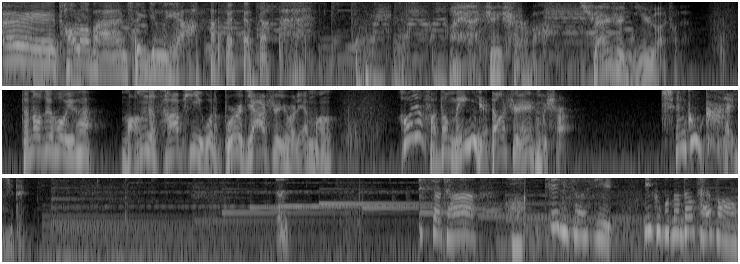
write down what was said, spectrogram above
哎，陶老板、崔经理啊！哎呀，这事儿吧，全是你惹出来的。但到最后一看，忙着擦屁股的不是家事就是联盟，好像反倒没你这当事人什么事儿，真够可疑的。小常啊，这个消息你可不能当采访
